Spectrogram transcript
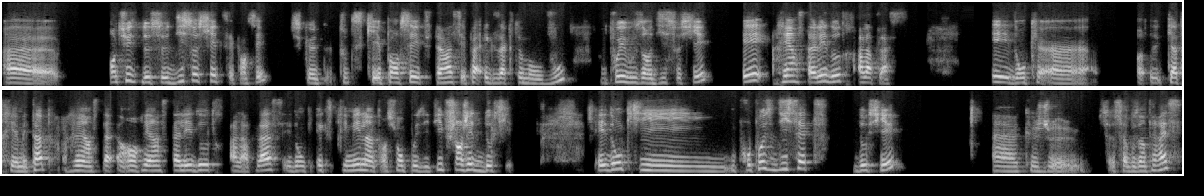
ensuite, de se dissocier de ses pensées puisque tout ce qui est pensé, etc., c'est pas exactement vous. Vous pouvez vous en dissocier et réinstaller d'autres à la place. Et donc, euh, quatrième étape, en réinstaller d'autres à la place et donc exprimer l'intention positive, changer de dossier. Et donc, il, propose 17 dossiers euh, que je, ça, vous intéresse?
